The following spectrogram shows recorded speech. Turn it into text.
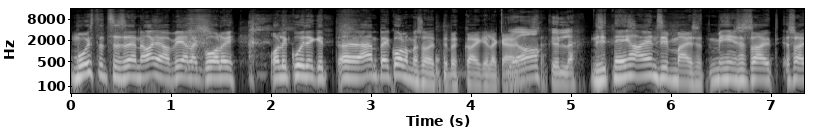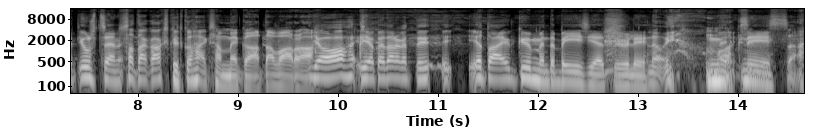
muistatko sen ajan vielä, kun oli, oli kuitenkin ää, MP3-soittimet kaikilla käytössä? Joo, kyllä. Niin sitten ne ihan ensimmäiset, mihin sä sait, sait just sen, 128 megaa tavaraa. joo, joka tarkoitti jotain kymmentä biisiä tyyliin. No ihan Niin, maksimissaan.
